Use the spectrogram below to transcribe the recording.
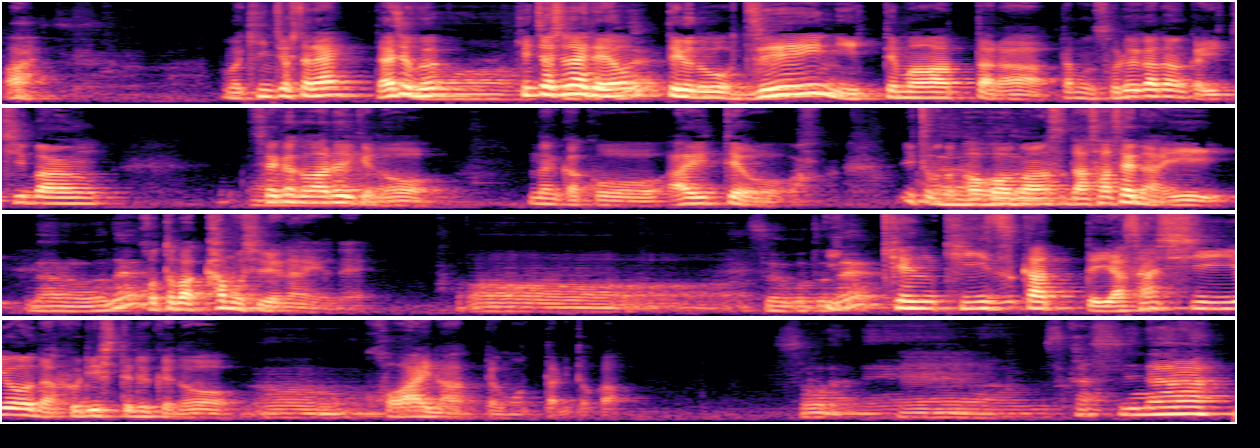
おいお前緊張してない？大丈夫？緊張しないでよ」っていうのを全員に言って回ったら多分それがなんか一番性格悪いけどなんかこう相手をいつものパフォーマンス出させない言葉かもしれないよね。ああそういうこと一ね見気遣って優しいようなふりしてるけどうん怖いなって思ったりとか。そうだね、うん。まあ難しいな。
